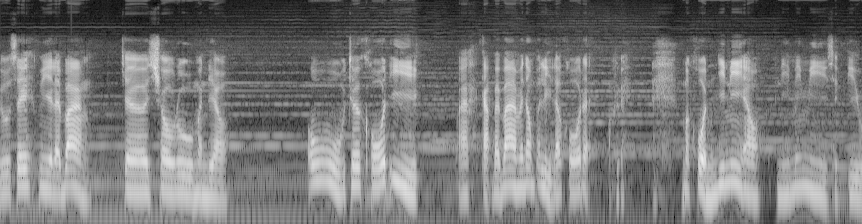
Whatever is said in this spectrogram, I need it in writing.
ดูซิมีอะไรบ้าง เจอโชว์รูมันเดียว โอ้เจอโค้ดอีกมากลับไปบ้านไม่ต้องผลิตแล้วโค้ดอะมาขนที่นี่เอา อันนี้ไม่มีสกิล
